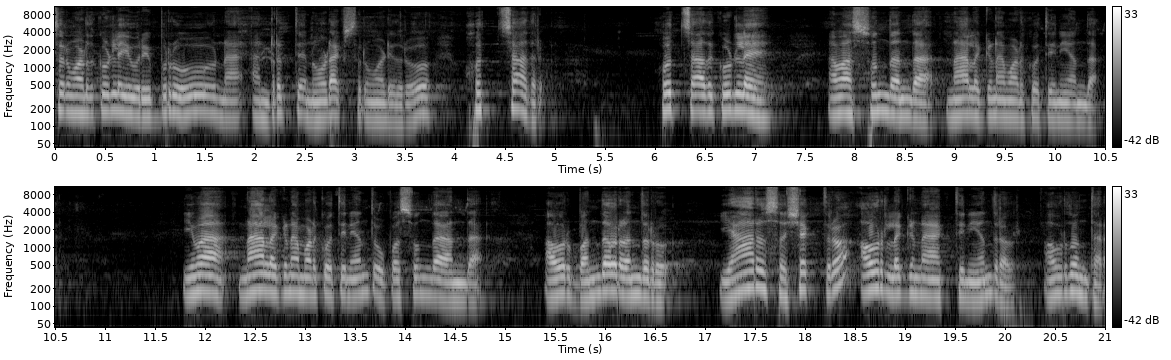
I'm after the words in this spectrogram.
ಶುರು ಮಾಡಿದ ಕೂಡಲೇ ಇವರಿಬ್ಬರು ನಾ ನೃತ್ಯ ನೋಡೋಕ್ಕೆ ಶುರು ಮಾಡಿದರು. ಹೊಚ್ಚಾದರು. ಹೊಚ್ಚಾದ ಕೂಡಲೇ ಅವ ಸುಂದ ಅಂದ, ನಾ ಲಗ್ನ ಮಾಡ್ಕೋತೀನಿ ಅಂದ. ಇವ ನಾ ಲಗ್ನ ಮಾಡ್ಕೋತೀನಿ ಅಂತ ಉಪಸುಂದ ಅಂದ. ಅವ್ರು ಬಂದವ್ರು ಅಂದರು, ಯಾರು ಸಶಕ್ತರೋ ಅವ್ರ ಲಗ್ನ ಆಗ್ತೀನಿ ಅಂದ್ರು ಅವ್ರು. ಅವ್ರದ್ದೊಂಥರ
